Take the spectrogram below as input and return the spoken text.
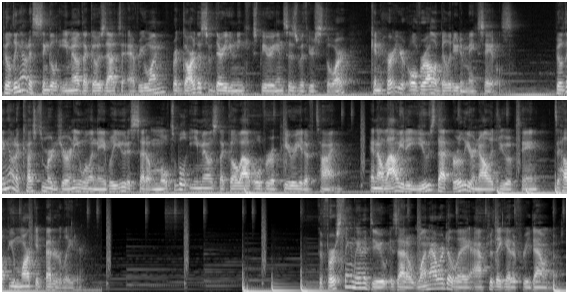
Building out a single email that goes out to everyone, regardless of their unique experiences with your store, can hurt your overall ability to make sales. Building out a customer journey will enable you to set up multiple emails that go out over a period of time and allow you to use that earlier knowledge you obtain to help you market better later. The first thing I'm going to do is add a one hour delay after they get a free download.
